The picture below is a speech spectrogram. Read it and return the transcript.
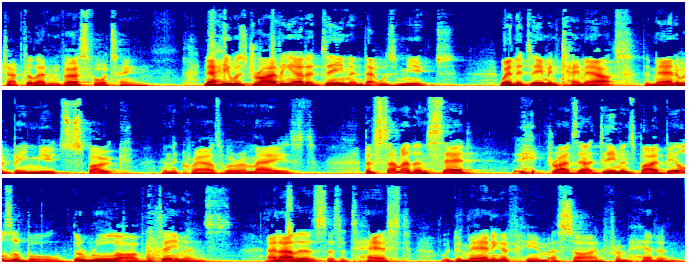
chapter 11, verse 14. Now he was driving out a demon that was mute. When the demon came out, the man who had been mute spoke, and the crowds were amazed. But some of them said, He drives out demons by Beelzebul, the ruler of the demons. And others, as a test, were demanding of him a sign from heaven.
